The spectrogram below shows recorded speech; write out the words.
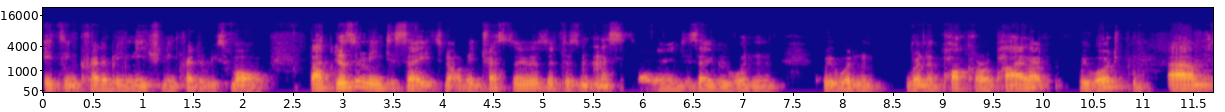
it's incredibly niche and incredibly small. That doesn't mean to say it's not of interest to us. It doesn't mm-hmm. necessarily mean to say we wouldn't we wouldn't run a POC or a pilot. We would. Um,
